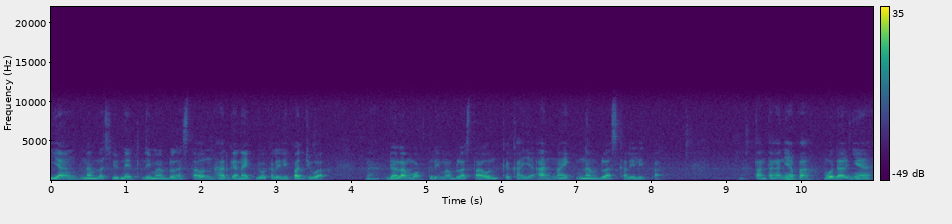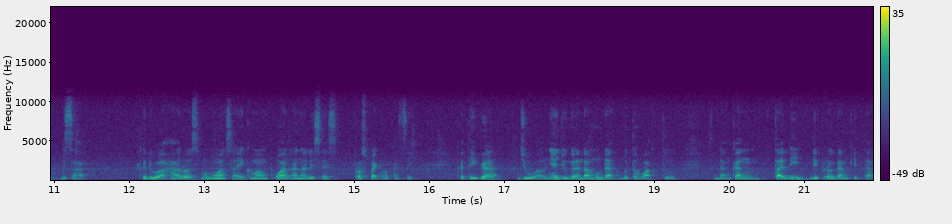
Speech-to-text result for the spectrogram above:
yang 16 unit 15 tahun harga naik dua kali lipat jual nah dalam waktu 15 tahun kekayaan naik 16 kali lipat. Nah, tantangannya apa? Modalnya besar. Kedua harus menguasai kemampuan analisis prospek lokasi. Ketiga jualnya juga tidak mudah butuh waktu. Sedangkan tadi di program kita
